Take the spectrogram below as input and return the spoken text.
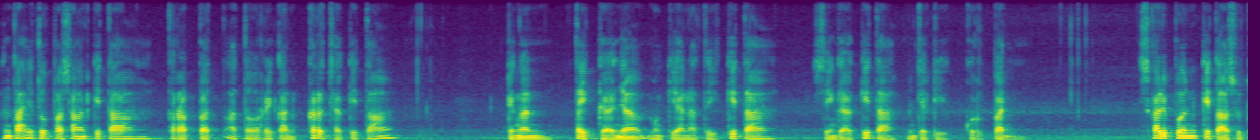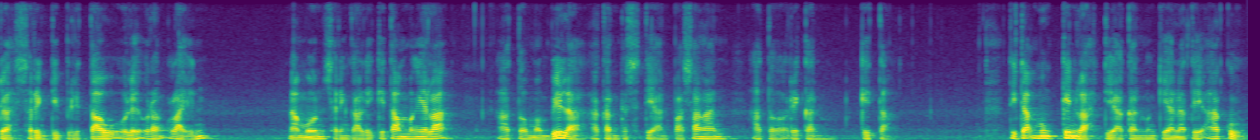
entah itu pasangan kita, kerabat, atau rekan kerja kita, dengan teganya mengkhianati kita sehingga kita menjadi korban. Sekalipun kita sudah sering diberitahu oleh orang lain, namun sering kali kita mengelak atau membela akan kesetiaan pasangan atau rekan kita. Tidak mungkinlah dia akan mengkhianati aku.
